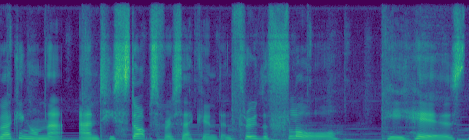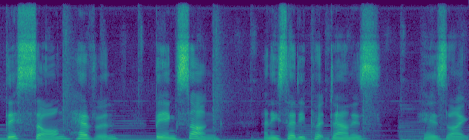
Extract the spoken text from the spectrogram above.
working on that, and he stops for a second, and through the floor, he hears this song, "Heaven," being sung, and he said he put down his his like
